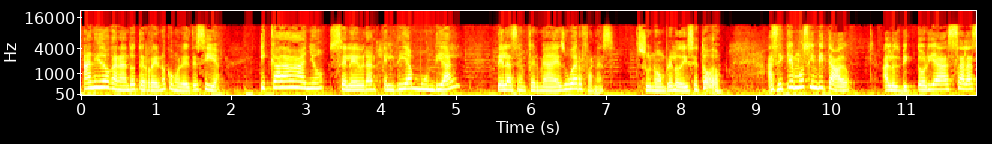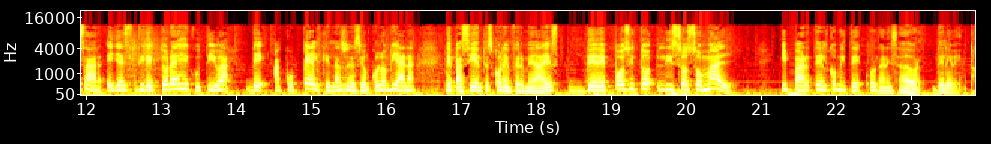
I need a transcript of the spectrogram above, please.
Han ido ganando terreno, como les decía, y cada año celebran el Día Mundial de las Enfermedades Huérfanas. Su nombre lo dice todo. Así que hemos invitado a Luz Victoria Salazar, ella es directora ejecutiva de ACOPEL, que es la Asociación Colombiana de Pacientes con Enfermedades de Depósito Lisosomal y parte del comité organizador del evento.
